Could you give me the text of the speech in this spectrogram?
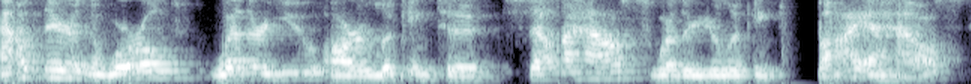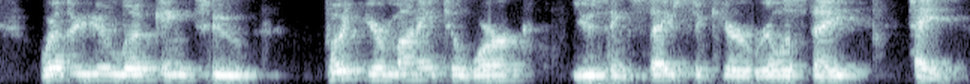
out there in the world, whether you are looking to sell a house, whether you're looking to buy a house, whether you're looking to put your money to work using safe, secure real estate, hey,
